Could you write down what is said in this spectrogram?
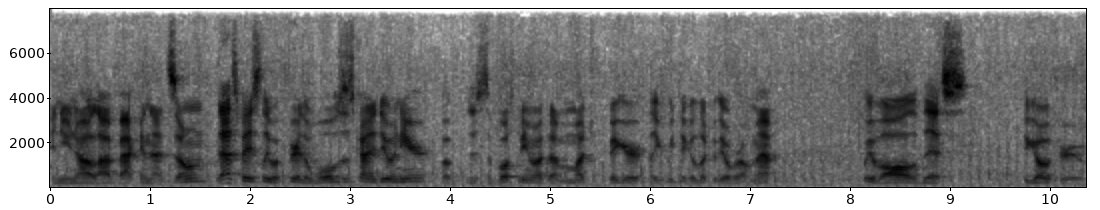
and you're not allowed back in that zone. That's basically what Fear the Wolves is kind of doing here, but it's supposed to be with a much bigger, like if we take a look at the overall map, we have all of this to go through.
